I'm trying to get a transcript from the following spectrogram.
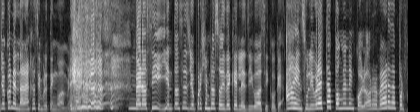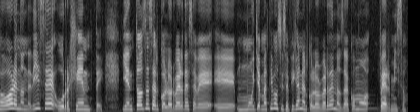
yo con el naranja siempre tengo hambre. Pero sí, y entonces yo, por ejemplo, soy de que les digo así como que, ah, en su libreta pongan en color verde, por favor, en donde dice urgente. Y entonces el color verde se ve eh, muy llamativo. Si se fijan, el color verde nos da como permiso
